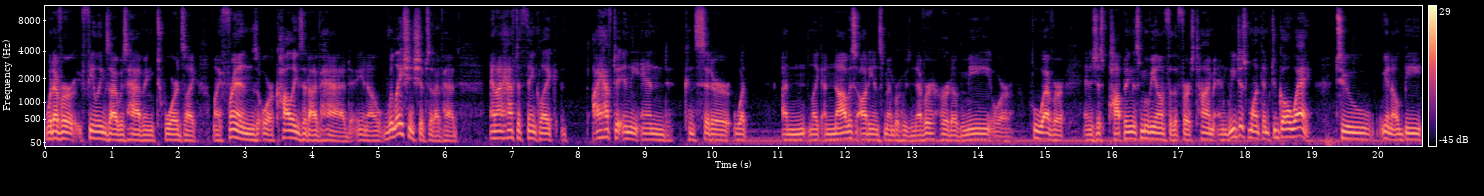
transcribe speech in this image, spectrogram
whatever feelings I was having towards like my friends or colleagues that I've had, you know, relationships that I've had, and I have to think like I have to in the end consider what a like a novice audience member who's never heard of me or whoever and is just popping this movie on for the first time and we just want them to go away to you know be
